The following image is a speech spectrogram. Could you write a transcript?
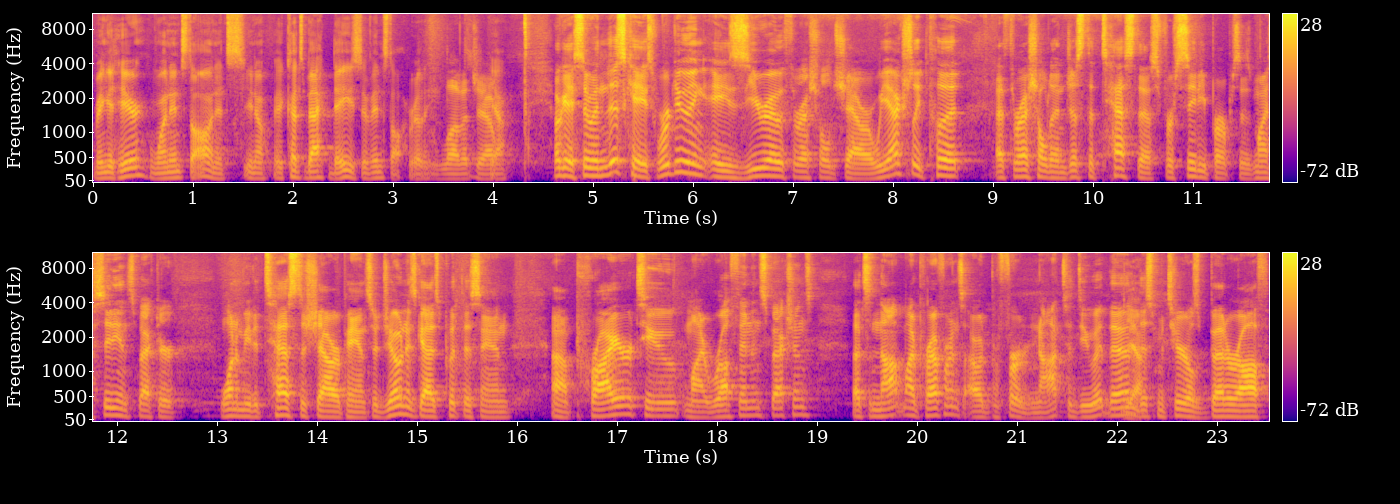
bring it here, one install, and it's you know it cuts back days of install really. Love it, Joe. Yeah. Okay, so in this case, we're doing a zero threshold shower. We actually put a threshold in just to test this for city purposes. My city inspector wanted me to test the shower pan. So Joe and his guys put this in uh, prior to my rough-in inspections. That's not my preference. I would prefer not to do it then. Yeah. This material is better off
